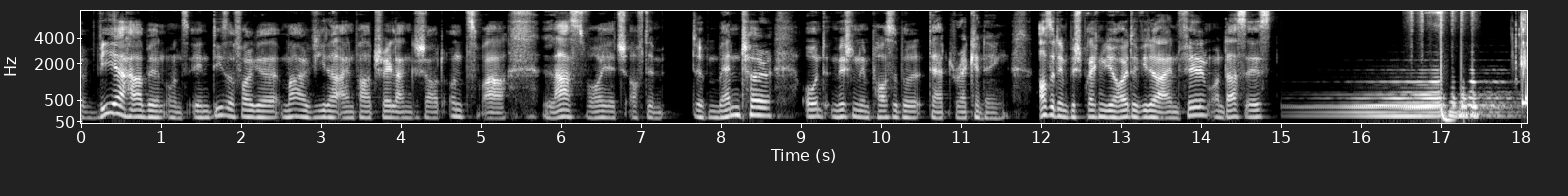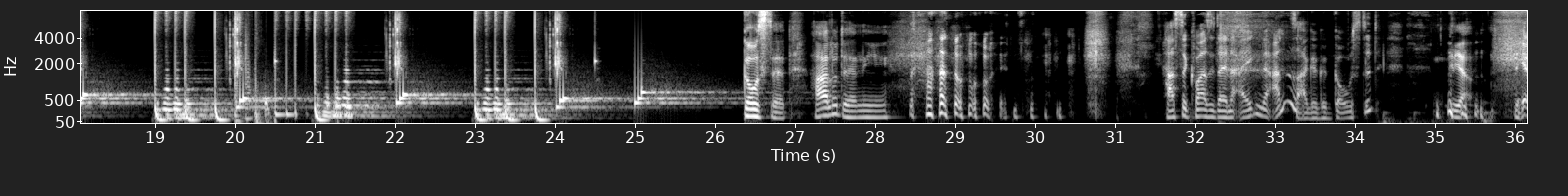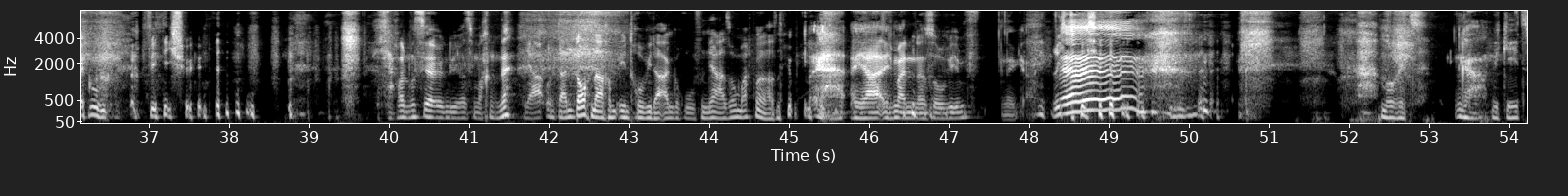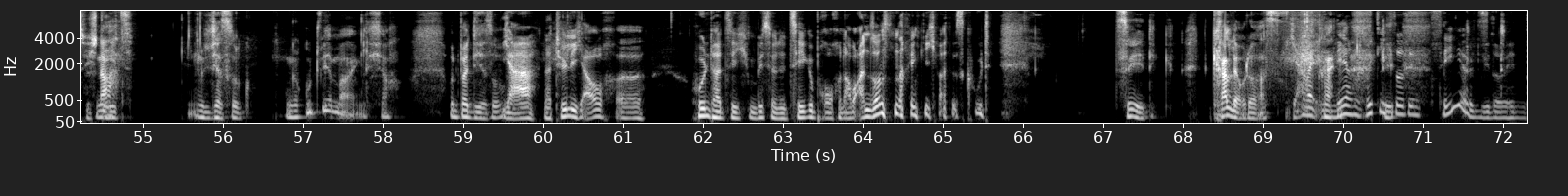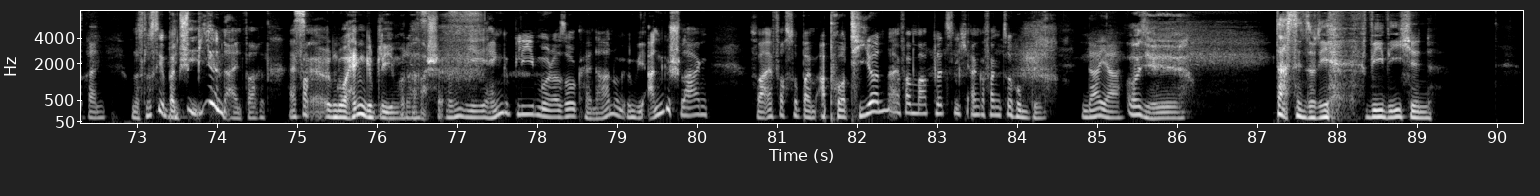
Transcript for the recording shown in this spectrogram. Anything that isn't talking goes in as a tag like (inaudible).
Wir haben uns in dieser Folge mal wieder ein paar Trailer angeschaut und zwar Last Voyage of the Dementor und Mission Impossible Dead Reckoning. Außerdem besprechen wir heute wieder einen Film und das ist Ghosted. Hallo Danny. (laughs) Hallo Moritz. Hast du quasi deine eigene Ansage geghostet? Ja. (laughs) Sehr gut. Finde ich schön. Ja, man muss ja irgendwie was machen, ne? Ja, und dann doch nach dem Intro wieder angerufen. Ja, so macht man das nämlich. Ja, (laughs) ja ich meine, so wie im. F Egal. Richtig. Äh, Moritz, ja, wie geht's? Wie steht's? Ja, so gut wie immer eigentlich, ja. Und bei dir so? Ja, natürlich auch. Äh, Hund hat sich ein bisschen den Zeh gebrochen, aber ansonsten (laughs) eigentlich alles gut. C, die Kralle oder was? Ja, weil er wäre wirklich Die- so den Zeh irgendwie so hinten dran. Und das Lustige beim? Spielen einfach. Ist Einfach er irgendwo hängen geblieben oder was? irgendwie hängen geblieben oder so, keine Ahnung, irgendwie angeschlagen. Es war einfach so beim Apportieren einfach mal plötzlich angefangen zu humpeln. Naja, Oh je. das sind so die (laughs) Wehwehchen.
